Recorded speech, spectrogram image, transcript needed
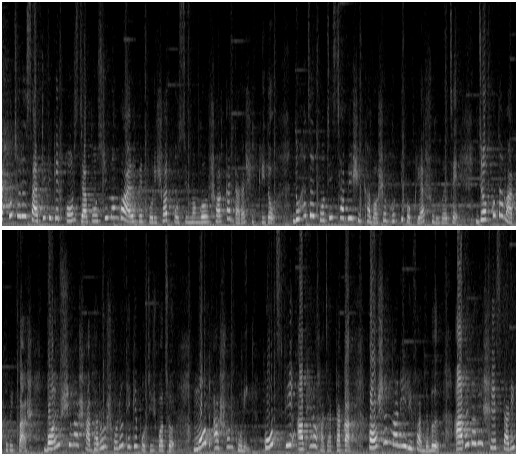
এক বছরের সার্টিফিকেট কোর্স যা পশ্চিমবঙ্গ আয়ুর্বেদ পরিষদ, পশ্চিমবঙ্গ সরকার দ্বারা স্বীকৃত। দু হাজার পঁচিশ ছাব্বিশ শিক্ষাবর্ষে ভর্তি প্রক্রিয়া শুরু হয়েছে। যোগ্যতা মাধ্যমিক পাস বয়সসীমা সাধারণ ষোলো থেকে পঁচিশ বছর। মোট আসন কুড়ি। কোর্স ফি আঠেরো হাজার টাকা। Caution money refundable. আবেদনের শেষ তারিখ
